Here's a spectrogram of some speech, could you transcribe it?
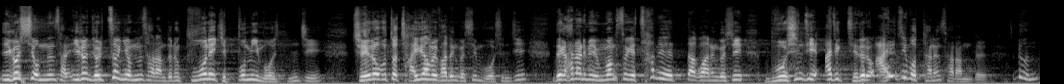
이것이 없는 사람, 이런 열정이 없는 사람들은 구원의 기쁨이 무엇인지, 죄로부터 자유함을 받은 것이 무엇인지, 내가 하나님의 영광 속에 참여했다고 하는 것이 무엇인지 아직 제대로 알지 못하는 사람들은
